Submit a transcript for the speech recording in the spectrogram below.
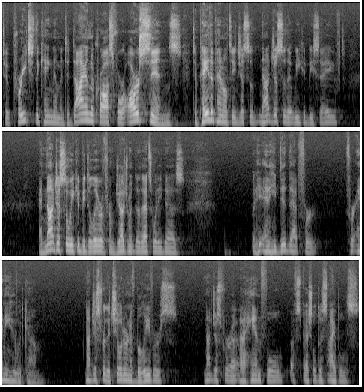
to preach the kingdom, and to die on the cross for our sins, to pay the penalty, just so, not just so that we could be saved, and not just so we could be delivered from judgment, though that's what he does. But he, and he did that for, for any who would come, not just for the children of believers, not just for a, a handful of special disciples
